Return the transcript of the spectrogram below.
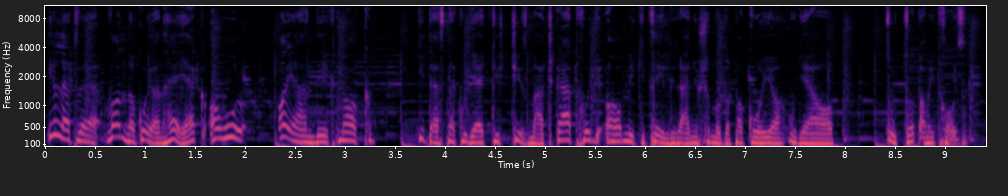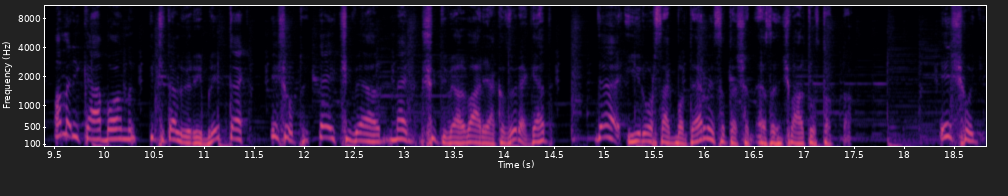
Illetve vannak olyan helyek, ahol ajándéknak kitesznek ugye egy kis csizmácskát, hogy a Miki célirányosan odapakolja ugye a cuccot, amit hoz. Amerikában kicsit előrébb léptek, és ott tejcsivel, meg sütivel várják az öreget, de Írországban természetesen ezen is változtattak. És hogy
